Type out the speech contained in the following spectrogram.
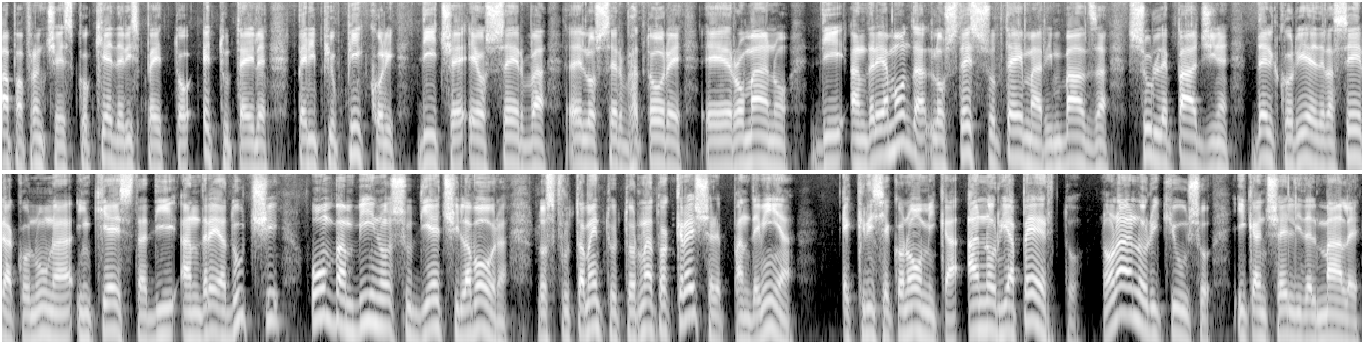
Papa Francesco chiede rispetto e tutele per i più piccoli, dice e osserva eh, l'osservatore eh, romano di Andrea Monda. Lo stesso tema rimbalza sulle pagine del Corriere della Sera con una inchiesta di Andrea Ducci. Un bambino su dieci lavora, lo sfruttamento è tornato a crescere, pandemia e crisi economica hanno riaperto non hanno richiuso i cancelli del male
